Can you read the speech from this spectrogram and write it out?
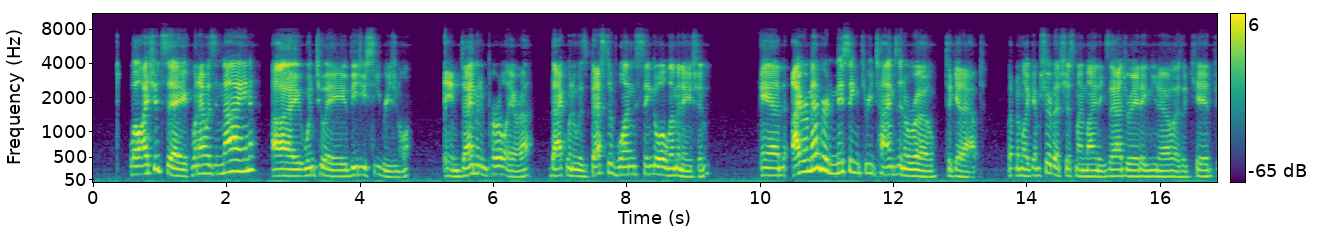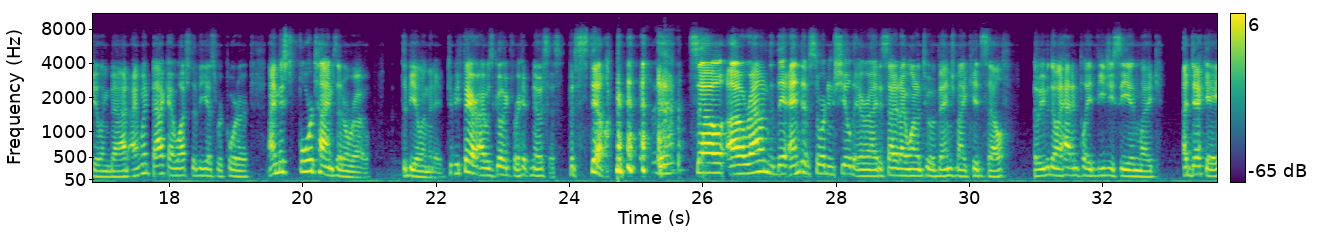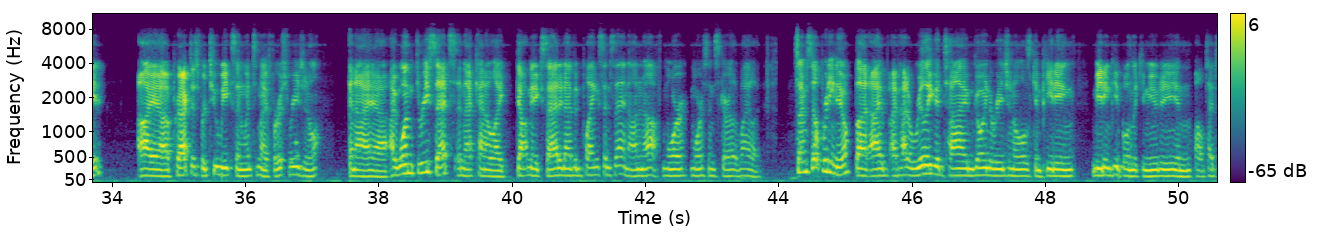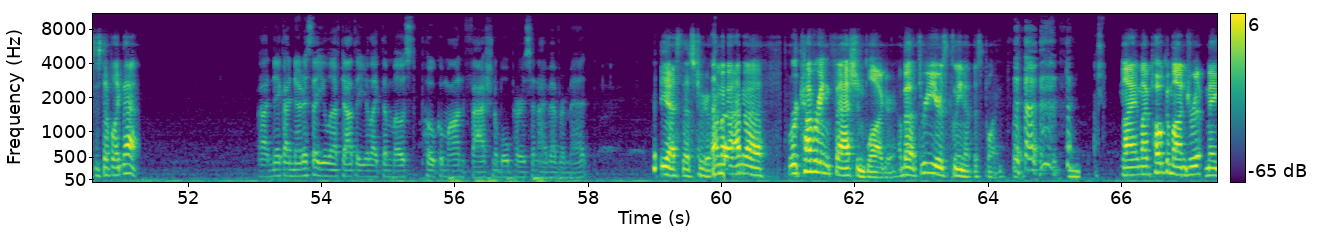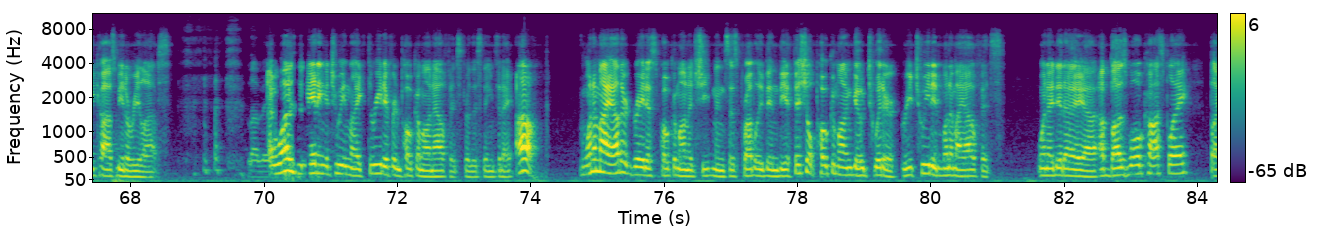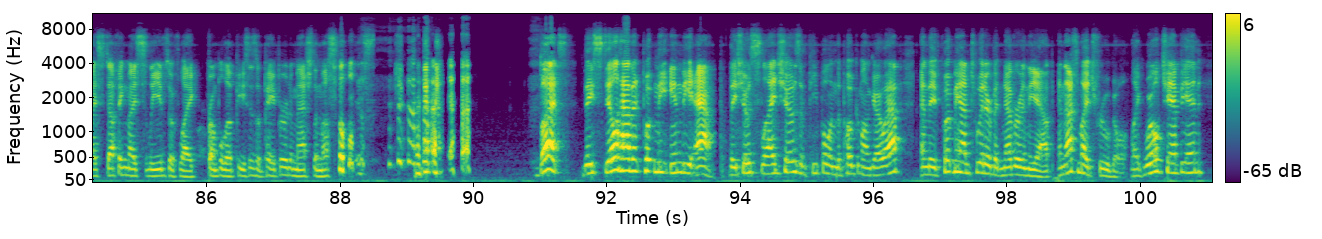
Well, I should say when I was nine, I went to a VGC regional in Diamond and Pearl era, back when it was best of one single elimination. And I remembered missing three times in a row to get out. But I'm like, I'm sure that's just my mind exaggerating, you know, as a kid feeling bad. I went back, I watched the VS recorder. I missed four times in a row to be eliminated. To be fair, I was going for hypnosis, but still. so uh, around the end of Sword and Shield era, I decided I wanted to avenge my kid self. So even though I hadn't played VGC in like a decade, I uh, practiced for two weeks and went to my first regional and I uh, I won three sets, and that kind of like got me excited. I've been playing since then, on and off, more more since Scarlet Violet. So I'm still pretty new, but I've I've had a really good time going to regionals, competing, meeting people in the community, and all types of stuff like that. Uh, Nick, I noticed that you left out that you're like the most Pokemon fashionable person I've ever met. Yes, that's true. I'm a I'm a recovering fashion blogger. About three years clean at this point. my my Pokemon drip may cause me to relapse. Love it. I was debating between like three different Pokemon outfits for this thing today. Oh, one of my other greatest Pokemon achievements has probably been the official Pokemon Go Twitter retweeted one of my outfits when I did a uh, a Buzzwole cosplay by stuffing my sleeves with like crumpled up pieces of paper to match the muscles. but they still haven't put me in the app. They show slideshows of people in the Pokemon Go app, and they've put me on Twitter, but never in the app. And that's my true goal. Like world champion,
